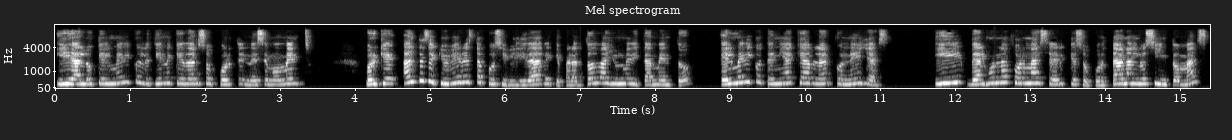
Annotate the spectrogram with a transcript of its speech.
y a lo que el médico le tiene que dar soporte en ese momento. Porque antes de que hubiera esta posibilidad de que para todo hay un medicamento, el médico tenía que hablar con ellas y de alguna forma hacer que soportaran los síntomas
